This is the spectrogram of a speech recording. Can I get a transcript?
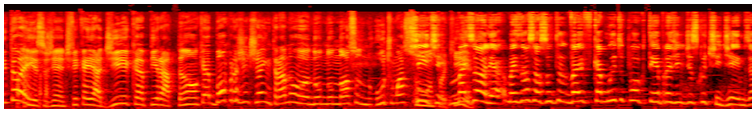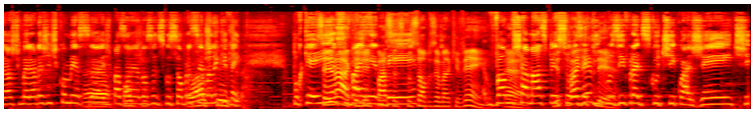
Então é isso, gente. Fica aí a dica, piratão, que é bom pra gente já entrar no, no, no nosso último assunto gente, aqui. Mas olha, mas nosso assunto vai ficar muito pouco tempo pra gente discutir, James. Eu acho melhor a gente começar, é, a gente passar pode... a nossa discussão pra Eu semana que, que vem. Porque Será isso que vai a gente render. passa a discussão pra semana que vem? Vamos É. chamar as Isso pessoas aqui, render. inclusive, para discutir com a gente.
